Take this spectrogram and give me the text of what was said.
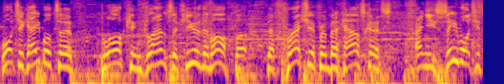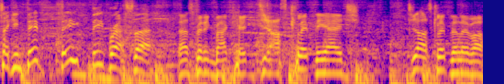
Wojcik able to block and glance a few of them off, but the pressure from Bukauskas, and you see Wojcik taking deep, deep, deep breaths there. That spinning back kick just clipped the edge, just clipped the liver.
